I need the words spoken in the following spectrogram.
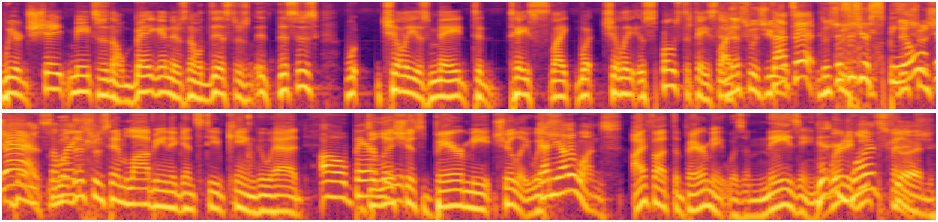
weird shaped meats. There's no bacon. There's no this. There's it, this is what chili is made to taste like what chili is supposed to taste like. and this was you. That's it. This is your spiel? This was Yes, him, well, like- this was him lobbying against Steve King, who had Oh, bear meat. delicious bear meat chili. Which and the other ones. I thought the bear meat was amazing. Yeah, Where it did was he finish? good.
